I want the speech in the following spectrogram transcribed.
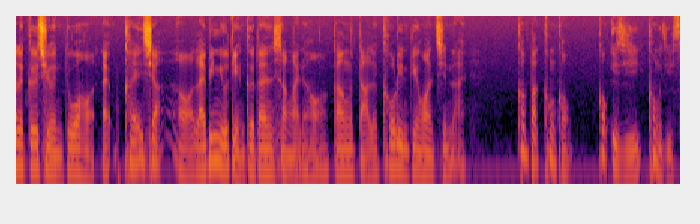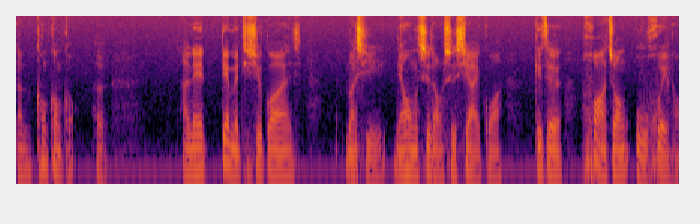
他的歌曲很多哈，来看一下哦。来宾有点歌单上来的哈，刚打了 call in 电话进来，空八空空空一级空几三空空空呵。安尼点的这首歌嘛是梁宏志老师下一歌，叫做《化妆舞会》哈。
